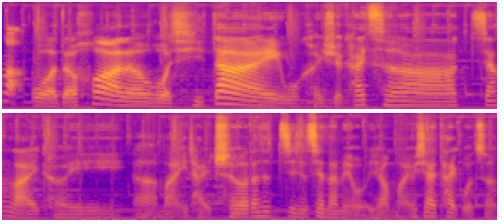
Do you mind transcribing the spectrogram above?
么？我的话呢，我期待我可以学开车啊，将来可以呃买一台车，但是其实现在没有要买，因为现在泰国车很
